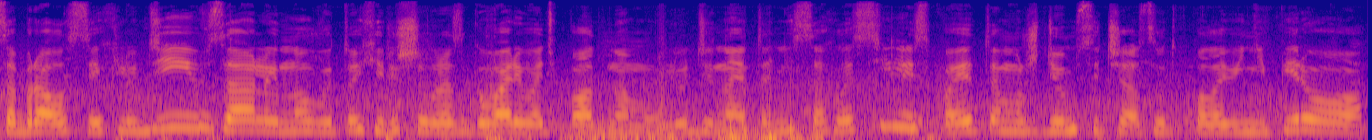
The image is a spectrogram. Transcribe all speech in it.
Собрал всех людей в зале, но в итоге решил разговаривать по одному. Люди на это не согласились, поэтому ждем сейчас вот к половине первого.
